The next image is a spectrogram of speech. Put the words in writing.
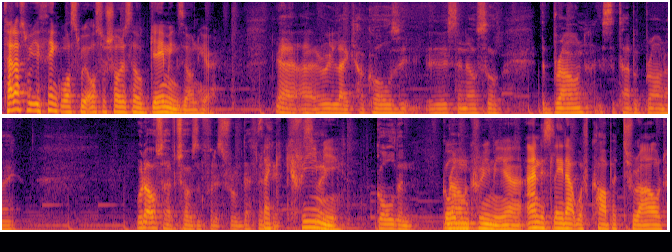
Tell us what you think whilst we also show this little gaming zone here. Yeah, I really like how cozy it is and also the brown is the type of brown I would also have chosen for this room, definitely. It's like creamy. It's like golden. Golden brown. creamy, yeah. And it's laid out with carpet throughout.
